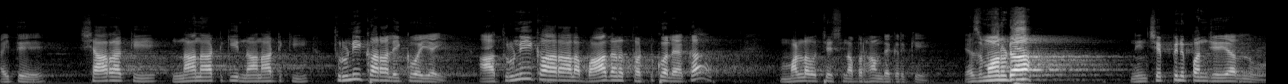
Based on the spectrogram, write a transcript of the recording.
అయితే శారాకి నానాటికి నానాటికి తృణీకారాలు ఎక్కువయ్యాయి. ఆ తృణీకారాల బాధను తట్టుకోలేక మళ్ళా వచ్చేసింది అబ్రహాం దగ్గరికి. యజమానుడా నేను చెప్పిన పని చేయాలి నువ్వు.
